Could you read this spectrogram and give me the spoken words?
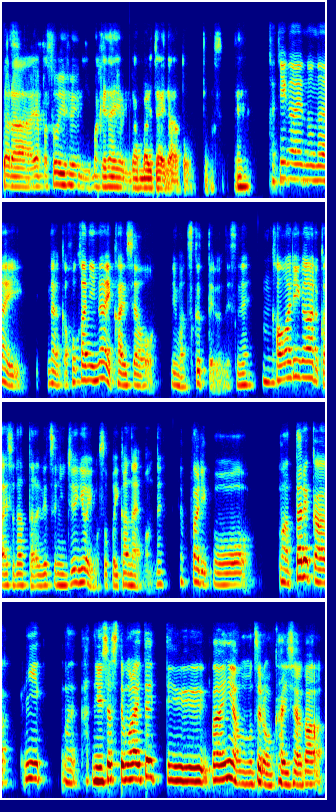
だからやっぱそういうふうに負けないように頑張りたいなと思ってますね。かけがえのない、なんか他にない会社を今作ってるんですね。うん代わりがある会社だったら別に従業員もそこ行かないもんね。やっぱりこう、まあ、誰かに、まあ、入社してもらいたいっていう場合にはもちろん会社が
